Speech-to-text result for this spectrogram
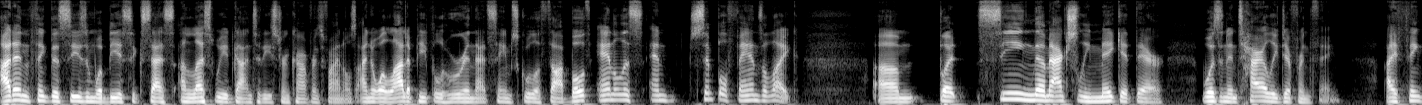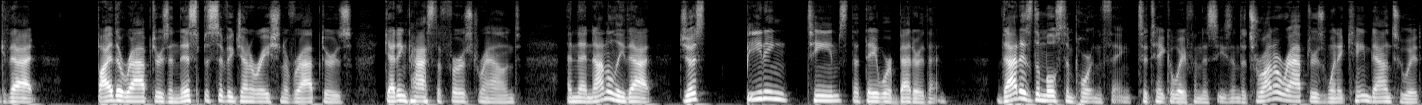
I didn't think this season would be a success unless we had gotten to the Eastern Conference Finals. I know a lot of people who are in that same school of thought, both analysts and simple fans alike. Um, but seeing them actually make it there was an entirely different thing. I think that by the Raptors and this specific generation of Raptors getting past the first round, and then not only that, just beating teams that they were better than. That is the most important thing to take away from the season. The Toronto Raptors, when it came down to it,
